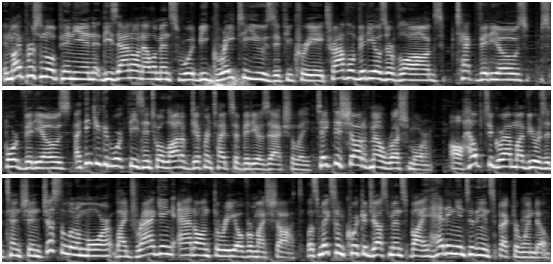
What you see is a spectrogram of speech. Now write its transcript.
In my personal opinion, these add-on elements would be great to use if you create travel videos or vlogs, tech videos, sport videos. I think you could work these into a lot of different types of videos actually. Take this shot of Mount Rushmore. I'll help to grab my viewer's attention just a little more by dragging add-on 3 over my shot. Let's make some quick adjustments by heading into the inspector window.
